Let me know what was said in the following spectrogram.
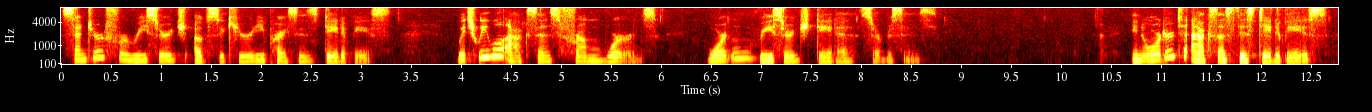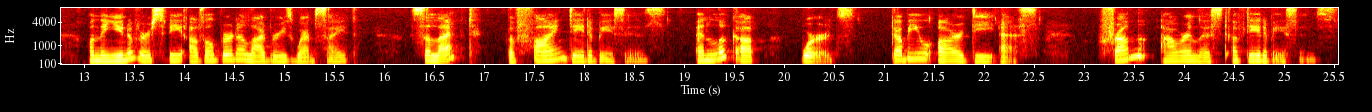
Center for Research of Security Prices database, which we will access from WRDS, Wharton Research Data Services. In order to access this database, on the University of Alberta Library's website, select the Find Databases and look up WRDS, W-R-D-S, from our list of databases.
